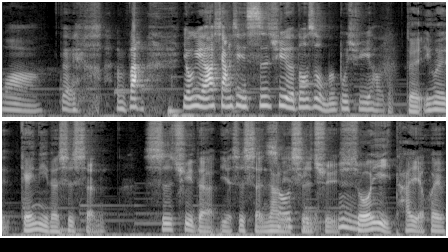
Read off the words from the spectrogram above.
哇，对，很棒，永远要相信，失去的都是我们不需要的。对，因为给你的是神，失去的也是神让你失去，所以他也会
